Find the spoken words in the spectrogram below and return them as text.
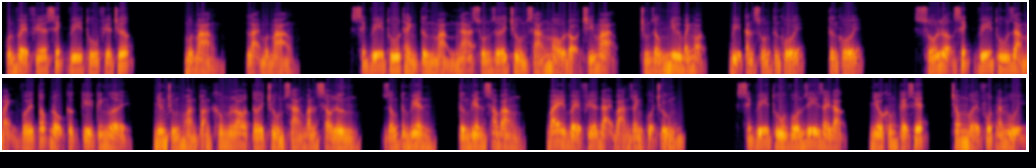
cuốn về phía xích vĩ thú phía trước. Một mảng, lại một mảng. Xích vĩ thú thành từng mảng ngã xuống dưới chùm sáng màu đỏ chí mạng, chúng giống như bánh ngọt, bị căn xuống từng khối, từng khối. Số lượng xích vĩ thú giảm mạnh với tốc độ cực kỳ kinh người, nhưng chúng hoàn toàn không lo tới chùm sáng bắn sau lưng, giống từng viên, từng viên sao băng, bay về phía đại bản doanh của chúng. Xích vĩ thú vốn dĩ dày đặc, nhiều không kể xiết, trong 10 phút ngắn ngủi,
